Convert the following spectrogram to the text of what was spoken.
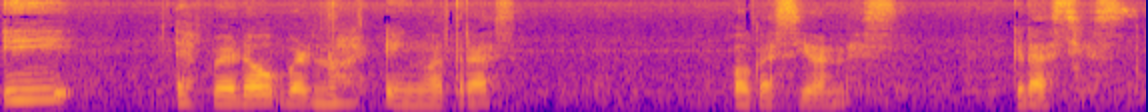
y espero vernos en otras ocasiones. Gracias.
